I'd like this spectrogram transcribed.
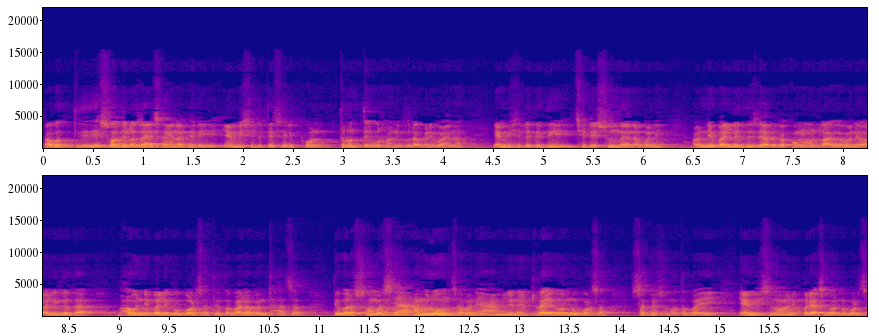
अब त्यति सजिलो चाहिँ छैन फेरि एमबिसीले त्यसरी फोन तुरुन्तै उठाउने कुरा पनि भएन। एमबिसीले त्यति छिटै सुन्दैन पनि। अब नेपालीले दुई हजार रुपियाँ कमाउनु लाग्यो भने अलिकता भाउ नेपालीको बढ्छ त्यो तपाईँलाई पनि थाहा छ। त्यो भएर समस्या हाम्रो हुन्छ भने हामीले नै ट्राई गर्नुपर्छ। सकेसम्म तपाईँ एमबिसीमा आउने प्रयास गर्नुपर्छ।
